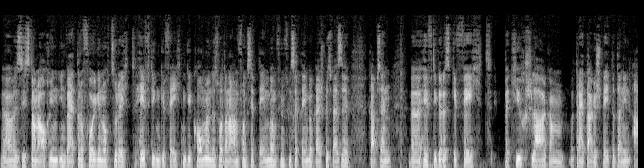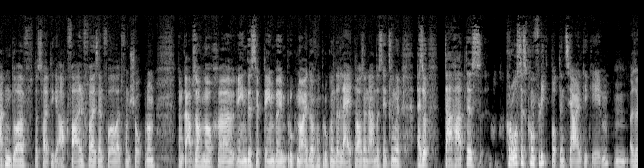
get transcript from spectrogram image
Ja, es ist dann auch in, in weiterer Folge noch zu recht heftigen Gefechten gekommen. Das war dann Anfang September. Am 5. September beispielsweise gab es ein äh, heftigeres Gefecht bei Kirchschlag, am, drei Tage später dann in Agendorf, das heutige Agfalfa ist ein Vorort von Schopron. Dann gab es auch noch äh, Ende September in Bruckneudorf und Bruck an der Leiter Auseinandersetzungen. Also da hat es großes Konfliktpotenzial gegeben. Mm, also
